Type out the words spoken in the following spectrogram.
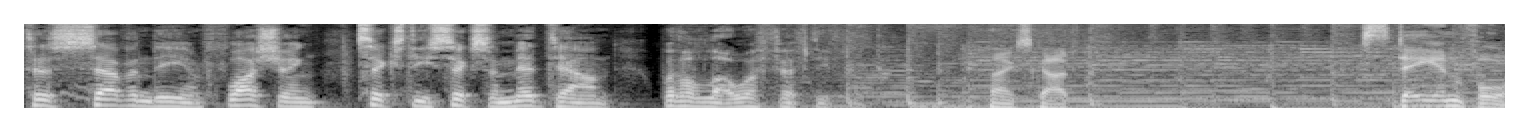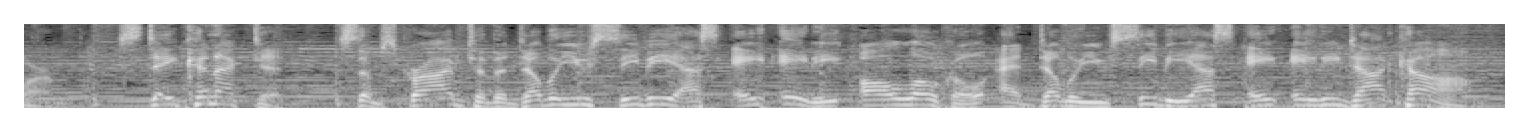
to 70 in Flushing, 66 in Midtown, with a low of 54. Thanks, Scott. Stay informed. Stay connected. Subscribe to the WCBS 880 All Local at WCBS880.com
